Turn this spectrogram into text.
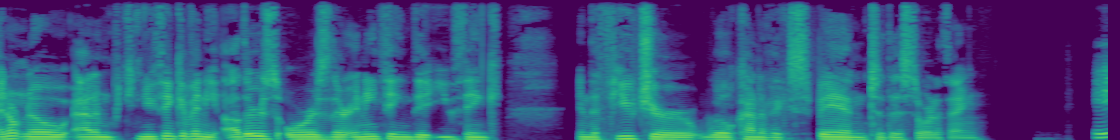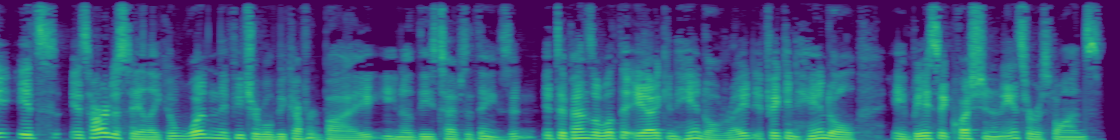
I don't know adam can you think of any others or is there anything that you think in the future will kind of expand to this sort of thing? It's it's hard to say like what in the future will be covered by you know these types of things. And it depends on what the ai can handle right? If it can handle a basic question and answer response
